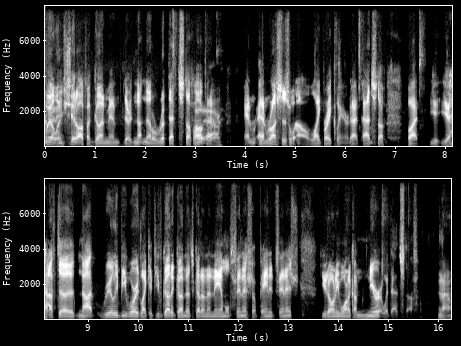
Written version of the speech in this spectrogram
oil and shit off a gun, man. There's nothing that'll rip that stuff Oh, out yeah. there. And and rust as well, like brake cleaner, that that stuff. But you, you have to not really be worried. Like if you've got a gun that's got an enameled finish, a painted finish, you don't even want to come near it with that stuff. No.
